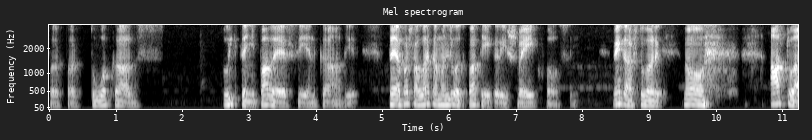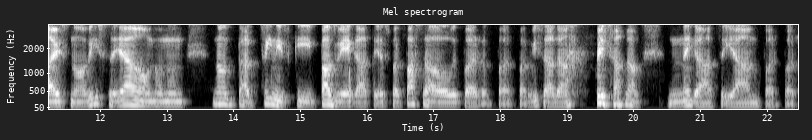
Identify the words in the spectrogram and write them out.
par, par to, kādas likteņa pavērsieni kādi ir. Tajā pašā laikā man ļoti patīk arī šveiku klausīt. Vienkārši tu vari no, atlaist no visa, ja, un, un, un nu, tā cīniski pazviegāties par pasauli, par, par, par visādām, visādām negācijām, par, par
